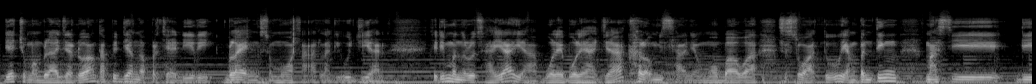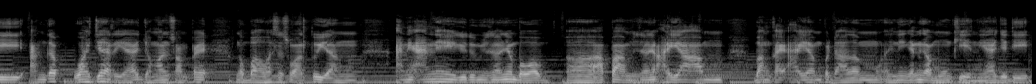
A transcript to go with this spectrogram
dia cuma belajar doang tapi dia nggak percaya diri, blank semua saat lagi ujian. Jadi menurut saya ya boleh-boleh aja kalau misalnya mau bawa sesuatu, yang penting masih dianggap wajar ya, jangan sampai ngebawa sesuatu yang aneh-aneh gitu. Misalnya bawa uh, apa misalnya ayam bangkai ayam ke dalam ini kan nggak mungkin ya. Jadi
